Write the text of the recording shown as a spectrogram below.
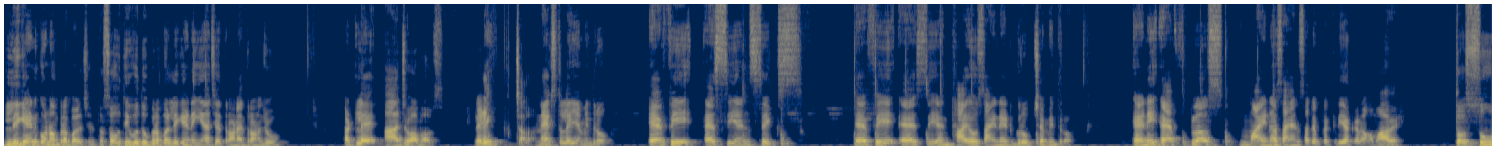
લિગેન્ડ કોનો પ્રબળ છે? તો સૌથી વધુ પ્રબળ લિગેન્ડ અહીંયા છે ત્રણે ત્રણ, જુઓ. એટલે આ જવાબ આવશે. રેડી ચાલો નેક્સ્ટ લઈએ મિત્રો. એફી એસસીએન સિક્સ એફી એસસીએન થાયોસાઇનેટ ગ્રુપ છે મિત્રો. એની એફ પ્લસ માઇનસ આયન સાથે પ્રક્રિયા કરવામાં આવે તો શું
